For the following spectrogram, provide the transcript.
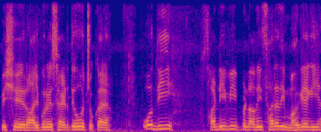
ਪਿੱਛੇ ਰਾਜਪੁਰੇ ਸਾਈਡ ਤੇ ਹੋ ਚੁੱਕਾ ਆ, ਉਹਦੀ ਸਾਡੀ ਵੀ ਪਿੰਡਾਂ ਦੀ ਸਾਰਿਆਂ ਦੀ ਮੰਗ ਹੈਗੀ ਆ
